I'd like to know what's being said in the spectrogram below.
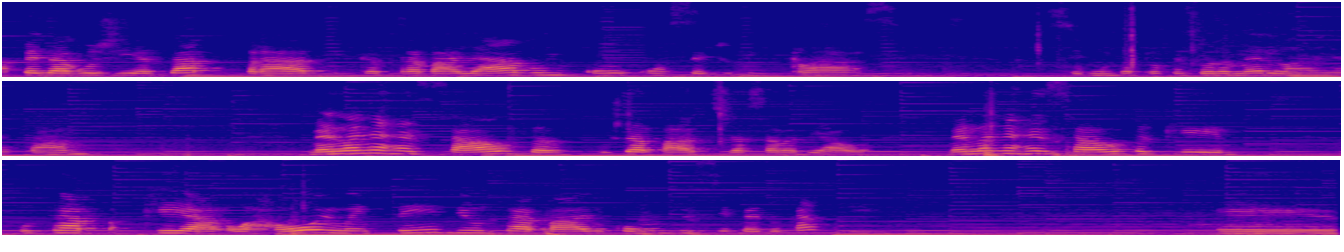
A pedagogia da prática trabalhavam com o conceito de classe, segundo a professora Melânia, tá? Melania ressalta os debates da sala de aula. Melania ressalta que o, que a, o Arroio entende o trabalho como um princípio educativo. É,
